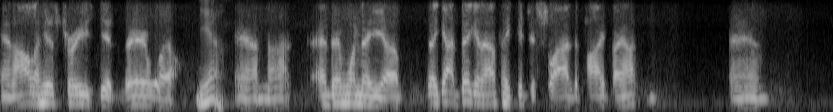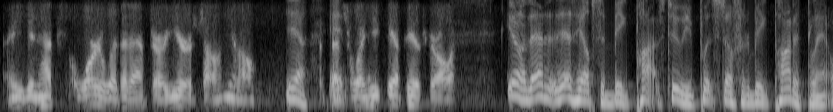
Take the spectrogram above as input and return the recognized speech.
and all of his trees did very well. Yeah. And uh, and then when they uh, they got big enough, he could just slide the pipe out, and he didn't have to worry with it after a year or so. You know, Yeah. that's the way he kept his growing. You know that that helps the big pots too. You put stuff in a big potted plant.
